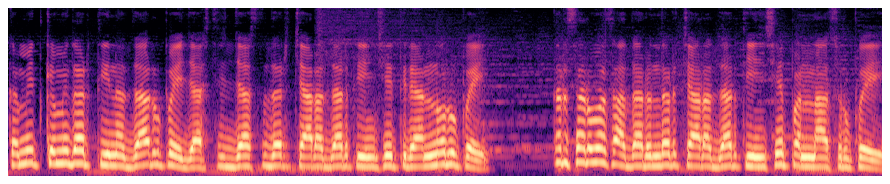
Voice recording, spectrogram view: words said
कमीत कमी दर तीन हजार रुपये जास्तीत जास्त दर चार हजार तीनशे त्र्याण्णव रुपये तर सर्वसाधारण दर चार हजार तीनशे पन्नास रुपये.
